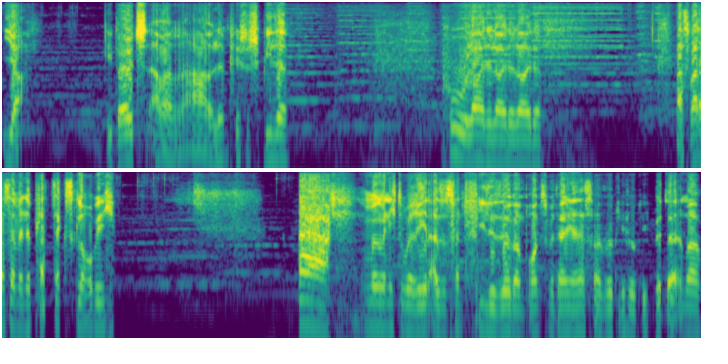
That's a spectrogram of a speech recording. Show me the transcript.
Ja. Die Deutschen, aber ah, Olympische Spiele. Puh, Leute, Leute, Leute. Was war das am Ende? Platz 6, glaube ich. Ah, mögen wir nicht drüber reden. Also es fand viele Silber- und Bronzemedaillen. Das war wirklich, wirklich bitter. Immer,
